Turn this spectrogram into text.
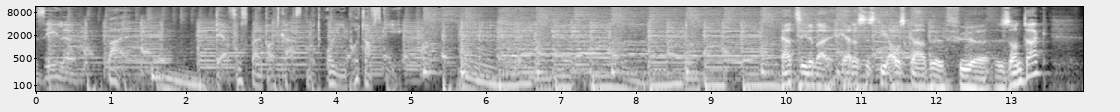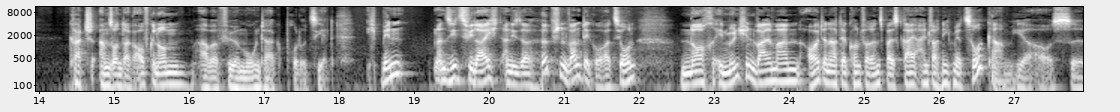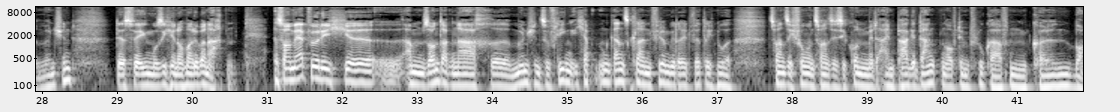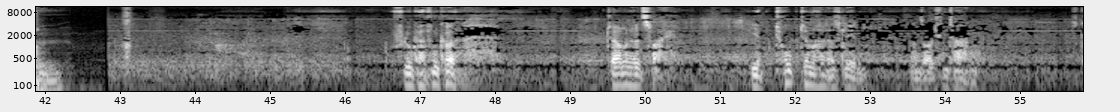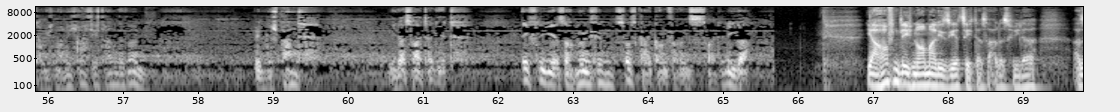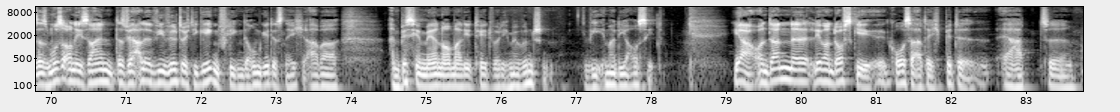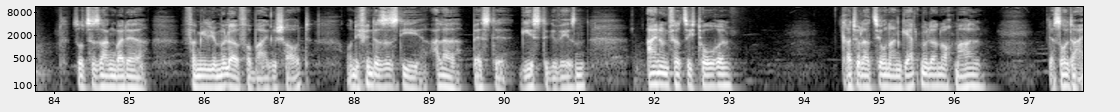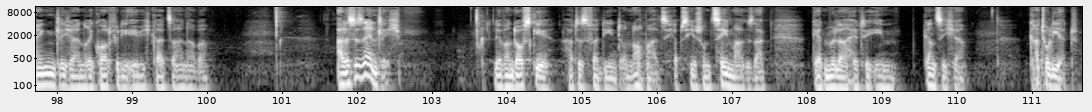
Seele, Ball. Der Fußball-Podcast mit Uli Potowski. Herz, Seele, Ball. Ja, das ist die Ausgabe für Sonntag. Quatsch, am Sonntag aufgenommen, aber für Montag produziert. Ich bin, man sieht es vielleicht an dieser hübschen Wanddekoration, noch in München, weil man heute nach der Konferenz bei Sky einfach nicht mehr zurückkam hier aus äh, München. Deswegen muss ich hier nochmal übernachten. Es war merkwürdig, äh, am Sonntag nach äh, München zu fliegen. Ich habe einen ganz kleinen Film gedreht, wirklich nur 20, 25 Sekunden mit ein paar Gedanken auf dem Flughafen Köln-Bonn. Flughafen Köln. Terminal 2. Hier tobte mal das Leben an solchen Tagen. Ich kann mich noch nicht richtig dran gewöhnen. Bin gespannt, wie das weitergeht. Ich fliege jetzt nach München zur Sky-Konferenz, zweite Liga. Ja, hoffentlich normalisiert sich das alles wieder. Also es muss auch nicht sein, dass wir alle wie wild durch die Gegend fliegen, darum geht es nicht, aber ein bisschen mehr Normalität würde ich mir wünschen, wie immer die aussieht. Ja, und dann äh, Lewandowski, äh, großartig, bitte. Er hat äh, sozusagen bei der Familie Müller vorbeigeschaut. Und ich finde, das ist die allerbeste Geste gewesen. 41 Tore. Gratulation an Gerd Müller nochmal. Das sollte eigentlich ein Rekord für die Ewigkeit sein, aber alles ist endlich. Lewandowski hat es verdient. Und nochmals, ich habe es hier schon zehnmal gesagt, Gerd Müller hätte ihm ganz sicher gratuliert.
